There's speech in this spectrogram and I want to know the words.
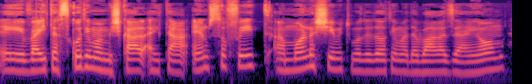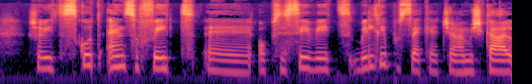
אה, וההתעסקות עם המשקל הייתה אינסופית, המון נשים מתמודדות עם הדבר הזה היום, של התעסקות אינסופית, אה, אובססיבית, בלתי פוסקת של המשקל,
